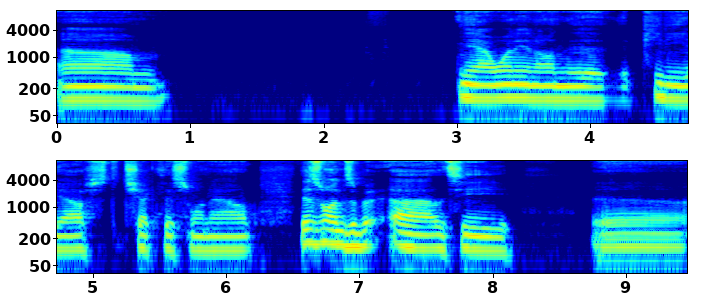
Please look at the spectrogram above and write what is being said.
Um, yeah, I went in on the, the PDFs to check this one out. This one's uh, let's see. Uh,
